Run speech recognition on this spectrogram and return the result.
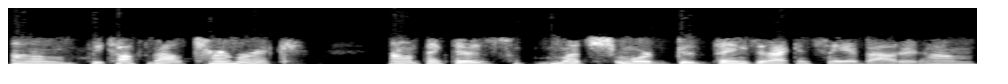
Um, we talked about turmeric. I don't think there's much more good things that I can say about it. Um,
